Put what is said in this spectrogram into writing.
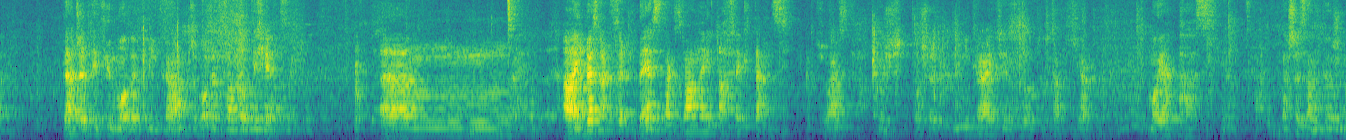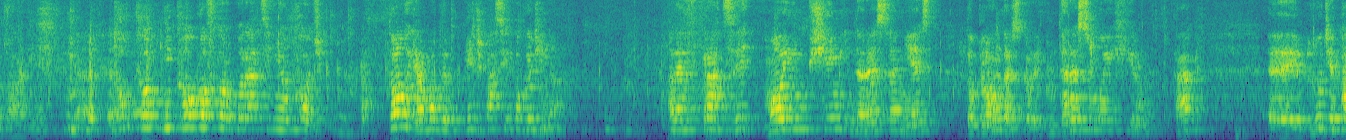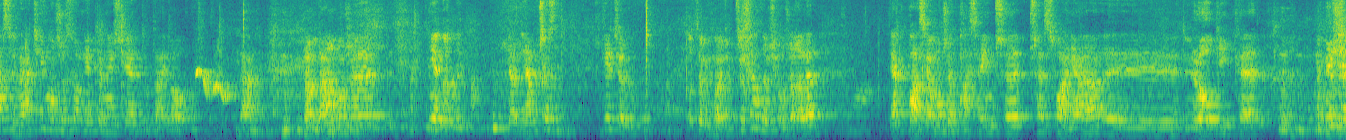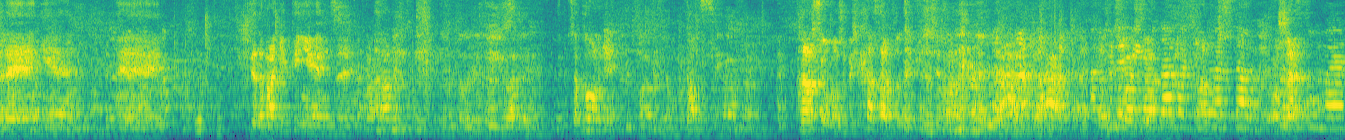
gadżety firmowe kilka, czy może chcą do tysięcy. Em, a, i bez, bez tak zwanej afektacji. Proszę Państwa, proszę, proszę unikajcie zwrotów takich jak moja pasja, nasze zaangażowanie. To, to nikogo w korporacji nie obchodzi. To ja mogę mieć pasję po godzinach. Ale w pracy moim psim interesem jest doglądać z kolei interesu mojej firmy, tak? E, Ludzie pasjonaci może są niekoniecznie tutaj, o, tak? Prawda? Może, nie no, ja, ja przez, wiecie, o co mi chodzi, przesadzam się może, ale jak pasja, może pasja im prze, przesłania yy, logikę, myślenie, yy, wydawanie pieniędzy, prawda? Cokolwiek. No, pasją może być hazard, to nie przecież. Tak, tak. A lepiej podawać ofertach Proszę? sumę,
